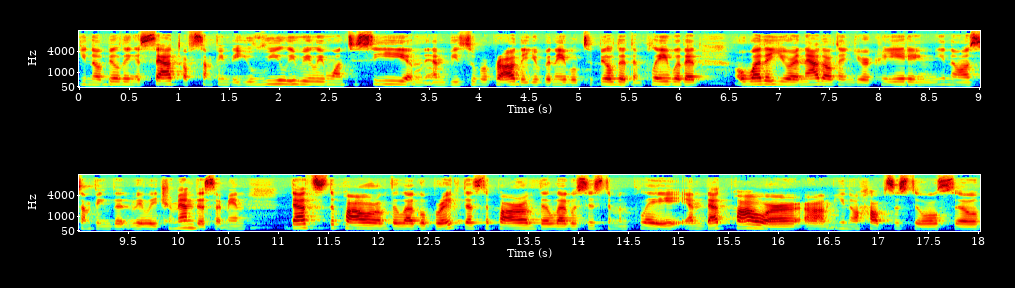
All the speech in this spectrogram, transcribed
you know building a set of something that you really really want to see and, and be super proud that you've been able to build it and play with it. Or whether you're an adult and you're creating you know something that really tremendous. I mean that's the power of the lego brick. That's the power of the lego system and play. And that power um, you know helps us to also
